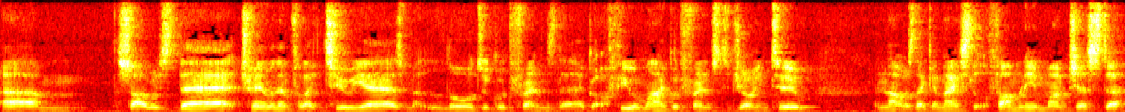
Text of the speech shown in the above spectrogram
Um, so I was there, trained with them for like two years, met loads of good friends there, got a few of my good friends to join too. And that was like a nice little family in Manchester.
